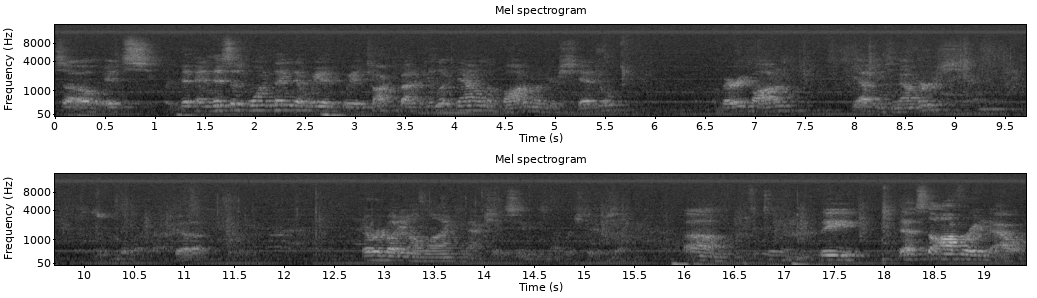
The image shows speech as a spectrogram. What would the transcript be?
So it's, and this is one thing that we had, we had talked about, if you look down on the bottom of your schedule, very bottom, you have these numbers. Everybody online can actually see these numbers too, so. Um, the, that's the operated hours.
